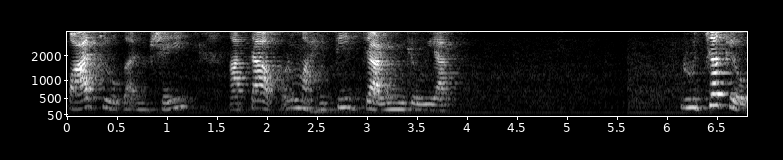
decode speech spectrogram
पाच योगांविषयी आता आपण माहिती जाणून घेऊया. रुचक योग.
